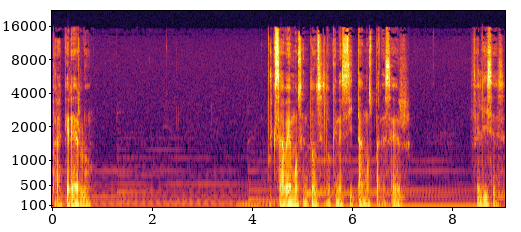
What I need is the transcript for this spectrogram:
para quererlo. Porque sabemos entonces lo que necesitamos para ser felices.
